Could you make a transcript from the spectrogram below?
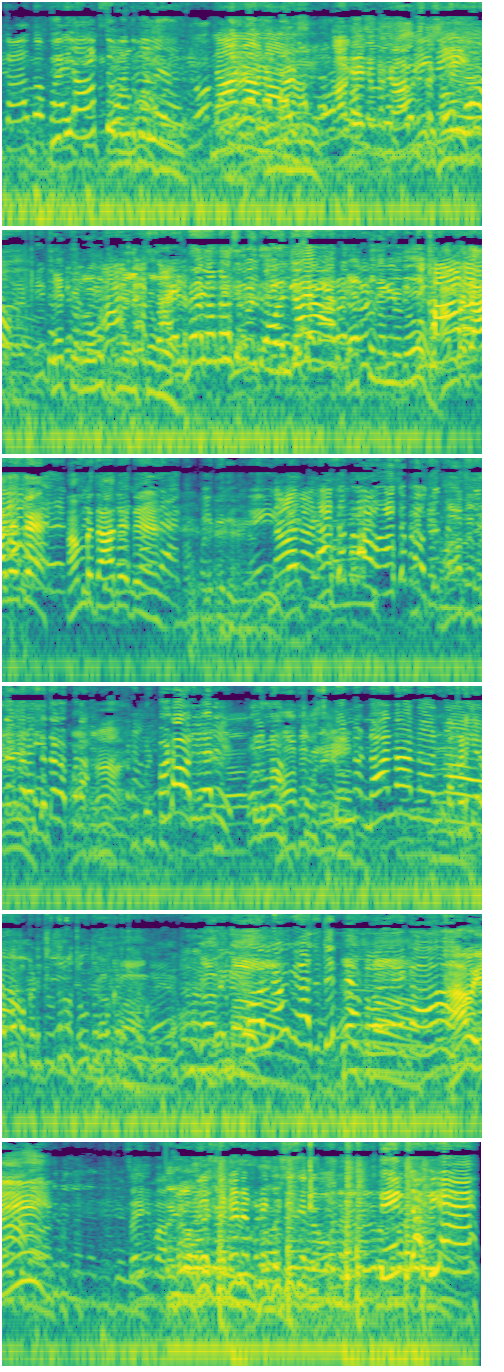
निकाल दो फ़ाइल आप तो मत बोले। ना ना ना। आगे चेक कर रहा हूँ कितने लिखे हुए चेक तो करने दो। हम बता देते हैं हम बता देते हैं। ना ना ना पकड़ के रखो पकड़ के उधर हो जाओ उधर पकड़ के बोलोगे आज दिन में बोलेगा। हाँ भाई। सही बात। तीन का भी है।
